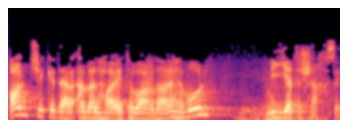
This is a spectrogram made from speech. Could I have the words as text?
آنچه که در عمل ها اعتبار داره همون نیت شخصه.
